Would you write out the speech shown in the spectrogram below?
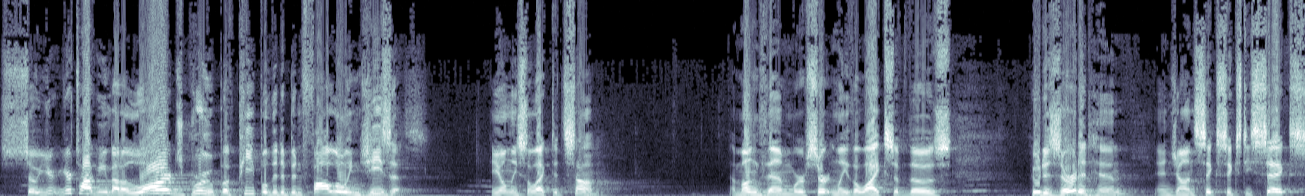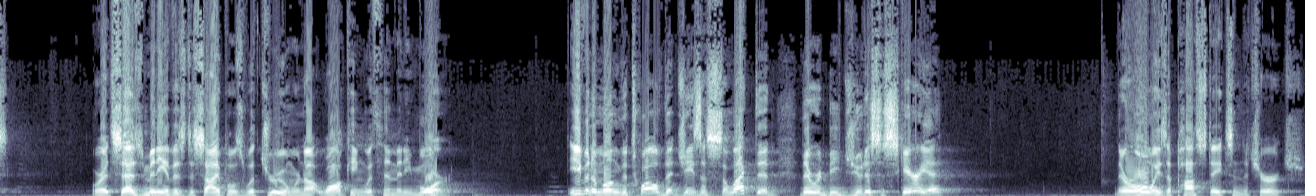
So you're, you're talking about a large group of people that had been following Jesus. He only selected some. Among them were certainly the likes of those who deserted him in John 6:66, where it says many of his disciples withdrew and were not walking with him anymore. Even among the 12 that Jesus selected, there would be Judas Iscariot. There are always apostates in the church.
